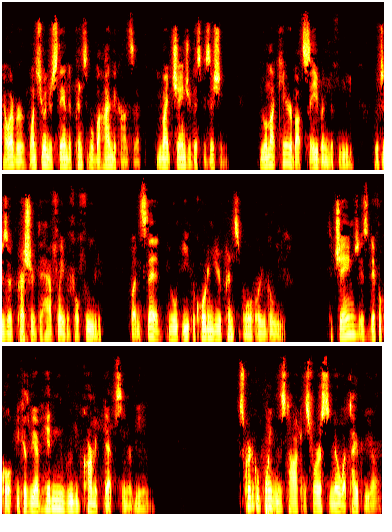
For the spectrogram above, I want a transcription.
However, once you understand the principle behind the concept, you might change your disposition. You will not care about savoring the food, which is a pressure to have flavorful food, but instead you will eat according to your principle or your belief. To change is difficult because we have hidden, rooted karmic depths in our being. This critical point in this talk is for us to know what type we are.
